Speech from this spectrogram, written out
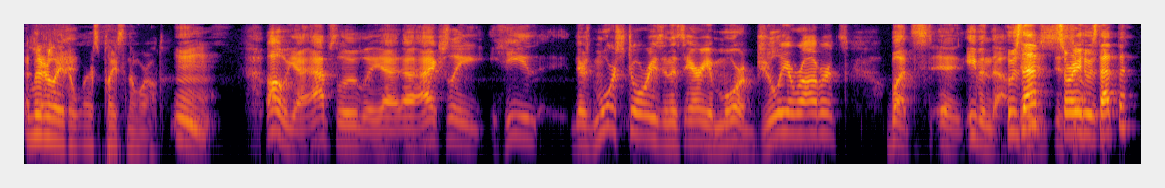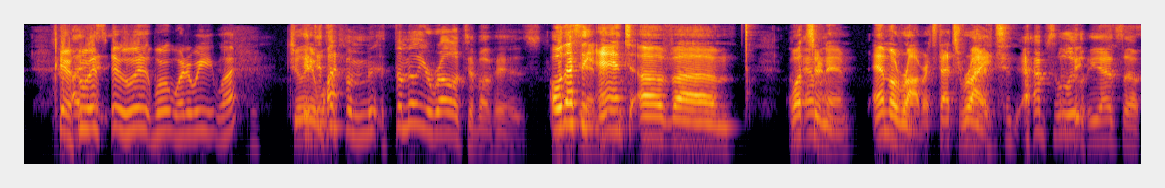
Literally the worst place in the world. Mm. Oh yeah, absolutely. Yeah, uh, actually, he there's more stories in this area, more of Julia Roberts, but uh, even though Who's that? it's- it's Sorry, a- who's that then? Yeah, who I- is who is what, what are we what? Julia it's, it's what? a fam- familiar relative of his. oh, that's the Yeah, aunt of, um, what's her name? Emma Roberts. That's right. Absolutely, yeah. So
